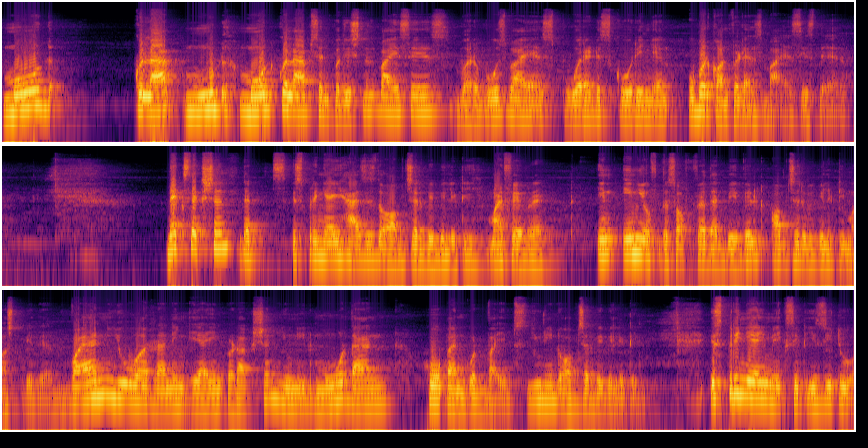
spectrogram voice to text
Mode collapse mood mode collapse and positional biases verbose bias poor at scoring and overconfidence bias is there. Next section that spring ai has is the observability. My favorite in any of the software that we build observability must be there. When you are running ai in production you need more than hope and good vibes. You need observability. Spring ai makes it easy to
